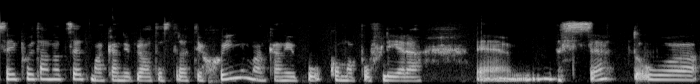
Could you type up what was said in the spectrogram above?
sig på ett annat sätt. Man kan ju prata strategi, man kan ju på, komma på flera eh, sätt och,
